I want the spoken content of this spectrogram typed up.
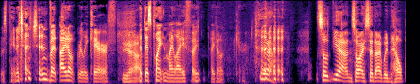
was paying attention, but I don't really care if yeah. at this point in my life I, I don't care. yeah. So yeah, and so I said I would help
